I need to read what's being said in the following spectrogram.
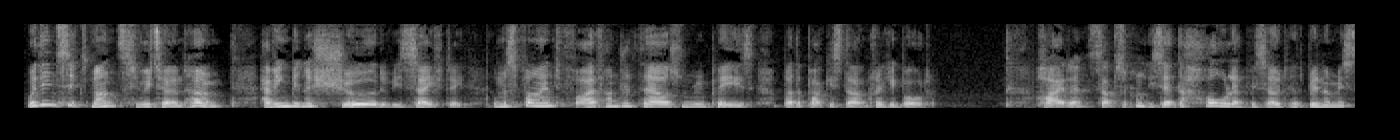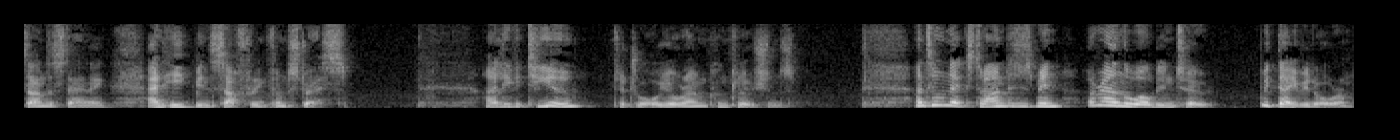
Within six months, he returned home, having been assured of his safety, and was fined 500,000 rupees by the Pakistan Cricket Board. Haider subsequently said the whole episode had been a misunderstanding and he'd been suffering from stress. I leave it to you to draw your own conclusions. Until next time, this has been Around the World in Two with David Oram.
